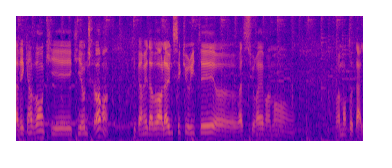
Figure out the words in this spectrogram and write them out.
Avec un vent qui est, qui est onshore, qui permet d'avoir là une sécurité euh, assurée vraiment, vraiment totale.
